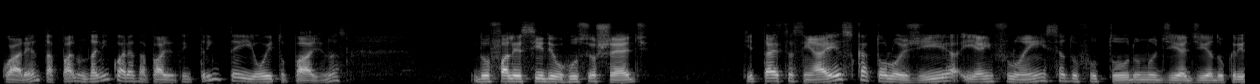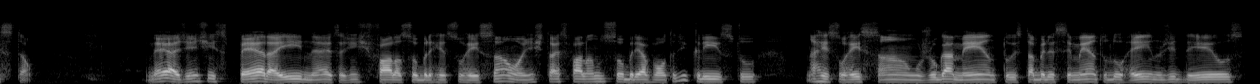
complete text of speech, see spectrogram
40 páginas, não dá nem 40 páginas, tem 38 páginas, do falecido Russell Shedd, que está assim, a escatologia e a influência do futuro no dia a dia do cristão. Né, a gente espera aí, né, se a gente fala sobre ressurreição, a gente está falando sobre a volta de Cristo, a ressurreição, o julgamento, o estabelecimento do reino de Deus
